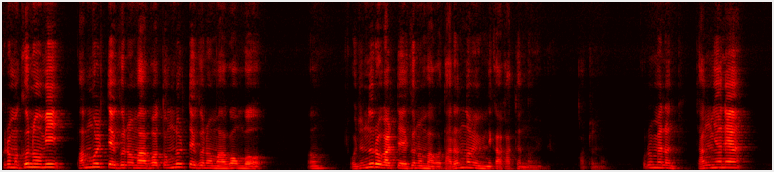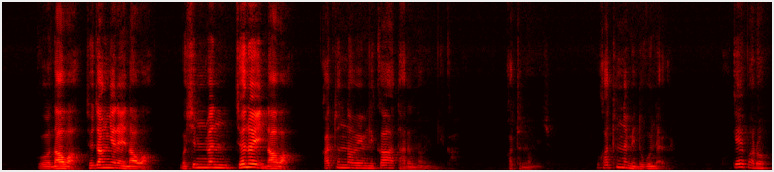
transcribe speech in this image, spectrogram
그러면 그놈이 밥물때 그놈하고 똥눌때 그놈하고 뭐 어, 오줌 누러 갈 때 그 놈하고 다른 놈입니까? 같은 놈입니까? 같은 놈. 그러면은 작년에 그 나와, 저작년에 나와, 뭐 10년 전의 나와 같은 놈입니까? 다른 놈입니까? 같은 놈이죠. 그 같은 놈이 누구냐? 그게 바로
